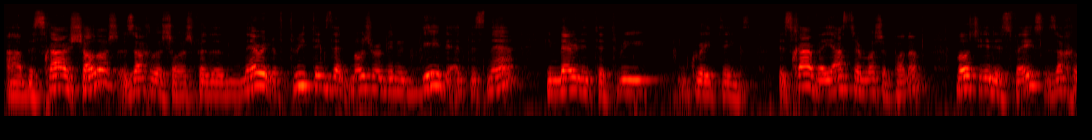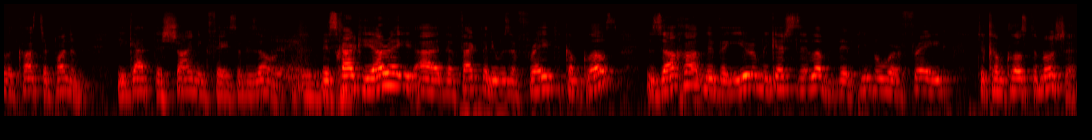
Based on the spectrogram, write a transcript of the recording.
B'schar shalosh, zachal shalosh. For the merit of three things that Moshe Rabbeinu did at the snap, he merited to three great things. B'schar vayaster Moshe panav. Moshe hid his face. Zachal cluster panim. He got the shining face of his own. B'schar kiyare, uh, the fact that he was afraid to come close. Zachal livayiru migesh love. The people were afraid to come close to Moshe.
